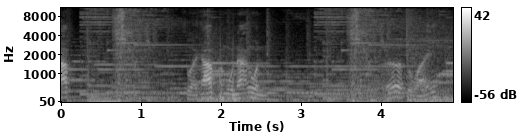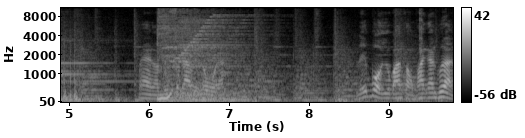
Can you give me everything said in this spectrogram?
ครับ สวยครับองุ่นนะองุ่นเออสวยแม่เรานึกก็ได้เป็นโลนะเลยบวกอยู่ประมาณสองพันกันเพื่อน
